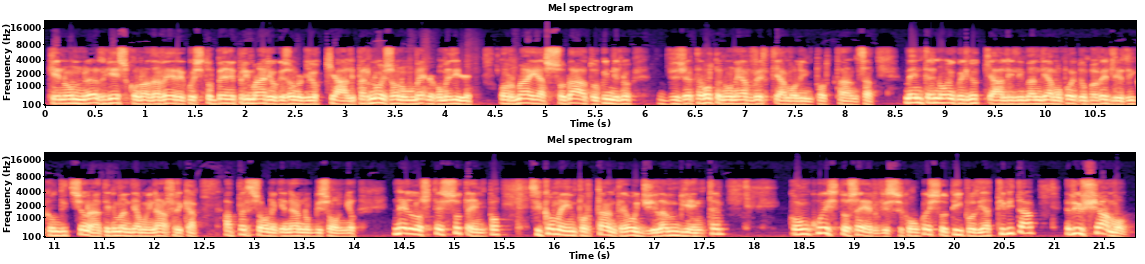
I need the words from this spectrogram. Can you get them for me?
che non riescono ad avere questo bene primario che sono gli occhiali, per noi sono un bene, come dire, ormai assodato, quindi no, certe volte non ne avvertiamo l'importanza, mentre noi quegli occhiali li mandiamo poi dopo averli ricondizionati, li mandiamo in Africa a persone che ne hanno bisogno. Nello stesso tempo, siccome è importante oggi l'ambiente, con questo service, con questo tipo di attività, riusciamo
